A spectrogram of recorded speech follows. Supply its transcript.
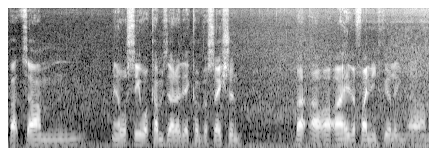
But um, you know, we'll see what comes out of that conversation but uh, I have a funny feeling um,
